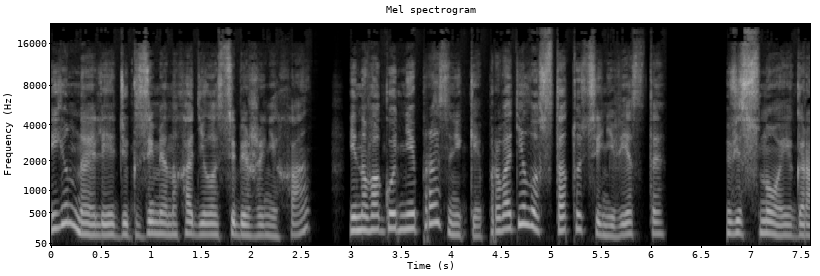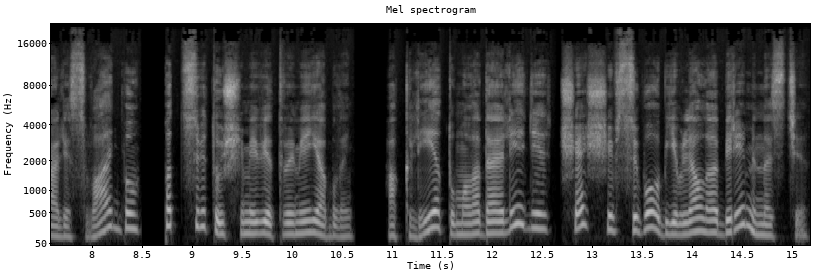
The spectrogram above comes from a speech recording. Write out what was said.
юная леди к зиме находила себе жениха и новогодние праздники проводила в статусе невесты. Весной играли свадьбу под цветущими ветвями яблонь, а к лету молодая леди чаще всего объявляла о беременности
